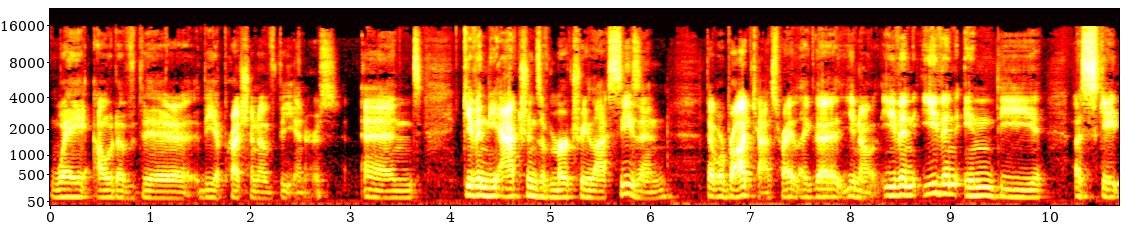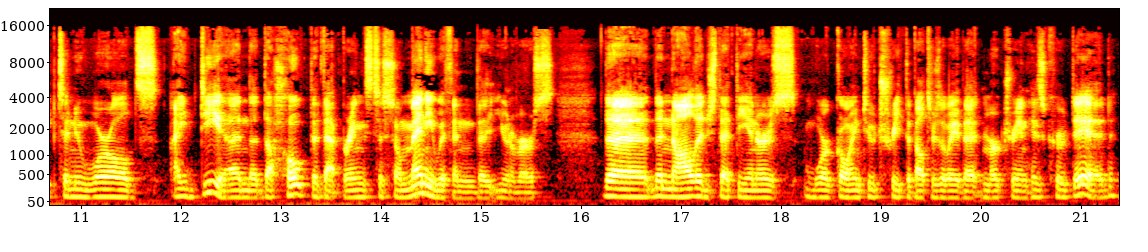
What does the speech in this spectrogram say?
way out of the the oppression of the inners, and given the actions of Murtry last season that were broadcast, right? Like the you know even even in the escape to new worlds idea and the, the hope that that brings to so many within the universe the the knowledge that the inners were going to treat the belters the way that Murtry and his crew did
